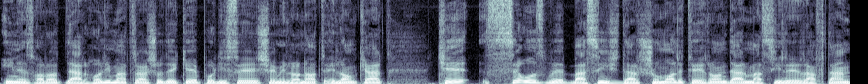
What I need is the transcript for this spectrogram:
این اظهارات در حالی مطرح شده که پلیس شمیرانات اعلام کرد که سه عضو بسیج در شمال تهران در مسیر رفتن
